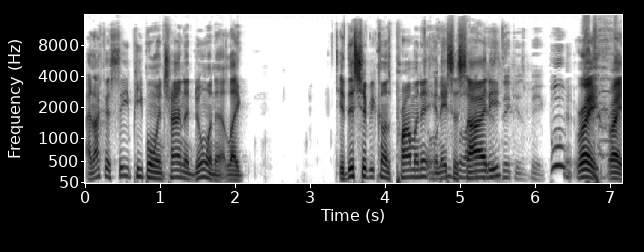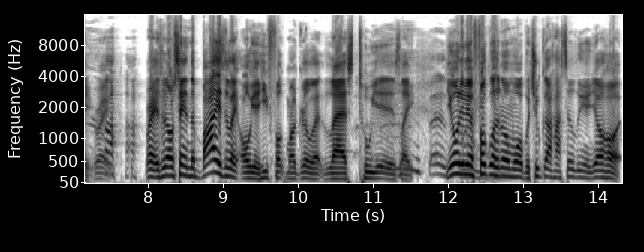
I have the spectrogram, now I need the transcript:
and I could see people in China doing that. Like, if this shit becomes prominent oh, in a society, like dick is big. Boop. Right, right, right, right. So I'm saying the bias is like, oh yeah, he fucked my girl at last two years. Like, you don't funny, even fuck with her no more, but you got hostility in your heart.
